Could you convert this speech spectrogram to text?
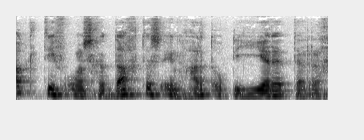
aktief ons gedagtes en hart op die Here te rig.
